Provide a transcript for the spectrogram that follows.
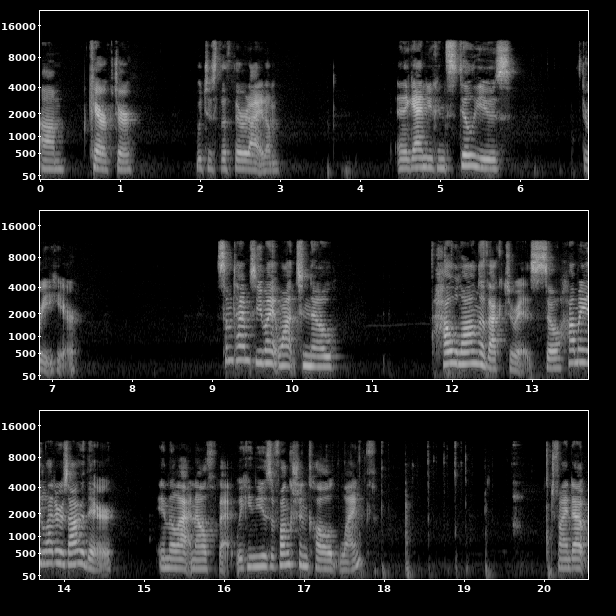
um, character, which is the third item. And again, you can still use three here. Sometimes you might want to know how long a vector is. So how many letters are there in the Latin alphabet? We can use a function called length to find out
